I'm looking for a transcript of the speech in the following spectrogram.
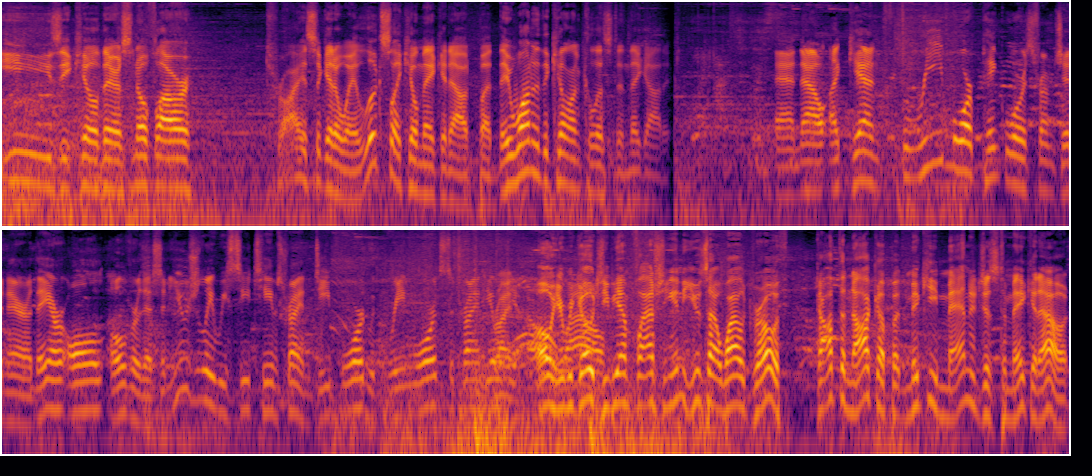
easy kill there. Snowflower tries to get away. Looks like he'll make it out, but they wanted the kill on Kalista and they got it. And now, again, three more pink wards from Jin Air. They are all over this. And usually we see teams try and deep ward with green wards to try and deal Right. with it. Oh, oh, here we go. GBM flashing in to use that wild growth. Got the knockup, but Mickey manages to make it out.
